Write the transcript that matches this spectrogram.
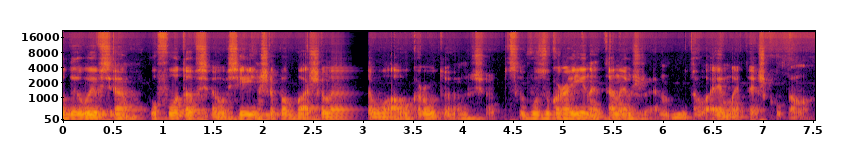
подивився, пофотався, усі інші побачили. Вау, круто! Що це з України, та невже? Ну давай ми теж купимо.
